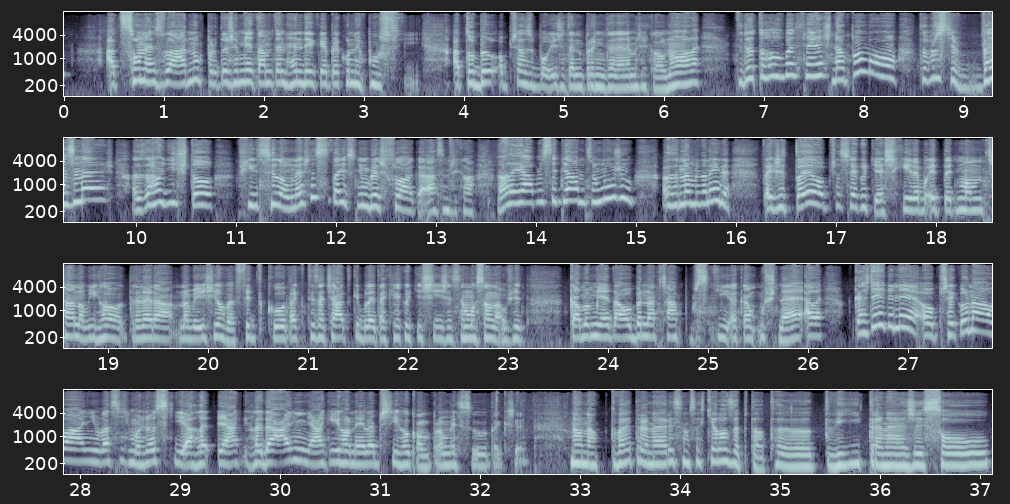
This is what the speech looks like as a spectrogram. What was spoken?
a co nezvládnu, protože mě tam ten handicap jako nepustí. A to byl občas boj, že ten první ten říkal, no ale ty do toho vůbec nejdeš naplno, to prostě vezmeš a zahodíš to vší silou, než se tady s ním budeš flák. A já jsem říkala, no ale já prostě dělám, co můžu a zrovna mi to nejde. Takže to je občas jako těžký, nebo i teď mám třeba novýho trenéra, novějšího ve fitku, tak ty začátky byly tak jako těžší, že jsem musel naučit, kam mě ta obrna třeba pustí a kam už ne, ale každý den je o překonávání vlastních možností a hledání nějakého nejlepšího kompromisu, takže... No na tvé trenéry jsem se chtěla zeptat. Eh, tví trenéři jsou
